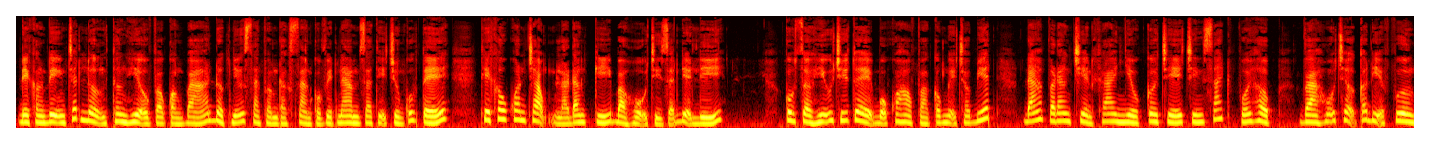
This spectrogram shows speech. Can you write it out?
để khẳng định chất lượng thương hiệu và quảng bá được những sản phẩm đặc sản của Việt Nam ra thị trường quốc tế thì khâu quan trọng là đăng ký bảo hộ chỉ dẫn địa lý. Cục Sở hữu trí tuệ Bộ Khoa học và Công nghệ cho biết đã và đang triển khai nhiều cơ chế chính sách phối hợp và hỗ trợ các địa phương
